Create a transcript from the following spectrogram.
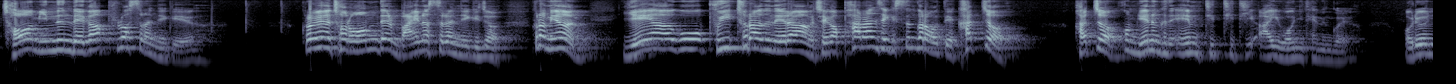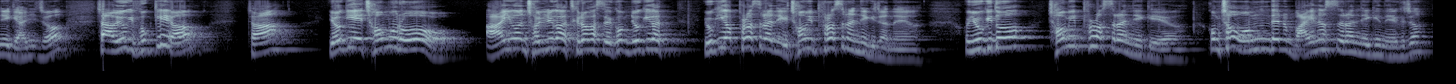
점 있는 데가 플러스란 얘기예요. 그러면 전 데는 마이너스란 얘기죠. 그러면 얘하고 V2라는 애랑 제가 파란색이 쓴 거랑 어때요? 같죠? 같죠? 그럼 얘는 그냥 MDTDI1이 되는 거예요. 어려운 얘기 아니죠? 자, 여기 볼게요. 자, 여기에 점으로 I1 전류가 들어갔어요. 그럼 여기가 여기가 플러스란 얘기, 점이 플러스란 얘기잖아요. 여기도 점이 플러스란 얘기예요. 그럼 점 없는 데는 마이너스란 얘기네요. 그죠?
